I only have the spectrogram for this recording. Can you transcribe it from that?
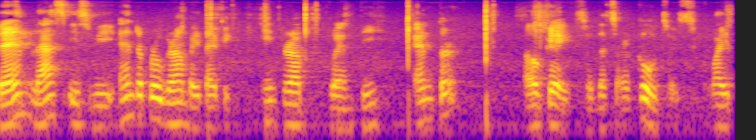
Then last is we end the program by typing interrupt 20, enter. Okay, so that's our code. So it's quite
